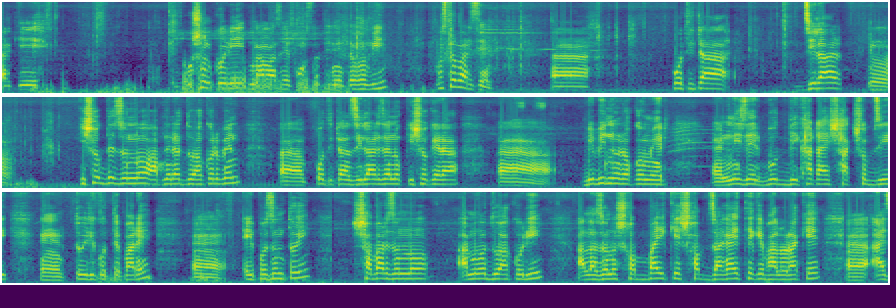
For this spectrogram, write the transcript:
আর কি গোসল করি, নামাজের প্রস্তুতি নিতে হবে। বুঝতে পারছেন? প্রতিটা জেলার কৃষকদের জন্য আপনারা দোয়া করবেন। প্রতিটা জেলার যেন কৃষকেরা বিভিন্ন রকমের নিজের বুদ্ধি খাটায় শাকসবজি তৈরি করতে পারে। এই পর্যন্তই। সবার জন্য আমিও দোয়া করি, আল্লাহ যেন সবাইকে সব জায়গায় থেকে ভালো রাখে। আজ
